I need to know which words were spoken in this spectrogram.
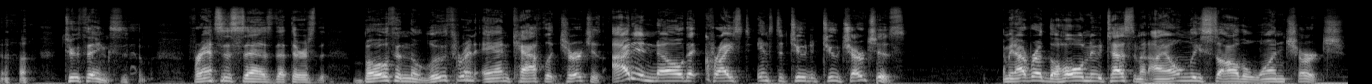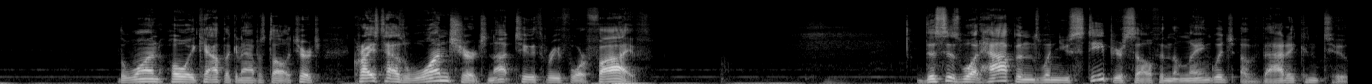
Two things. Francis says that there's both in the Lutheran and Catholic churches. I didn't know that Christ instituted two churches. I mean, I've read the whole New Testament. I only saw the one church, the one Holy Catholic and Apostolic Church. Christ has one church, not two, three, four, five. This is what happens when you steep yourself in the language of Vatican II,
